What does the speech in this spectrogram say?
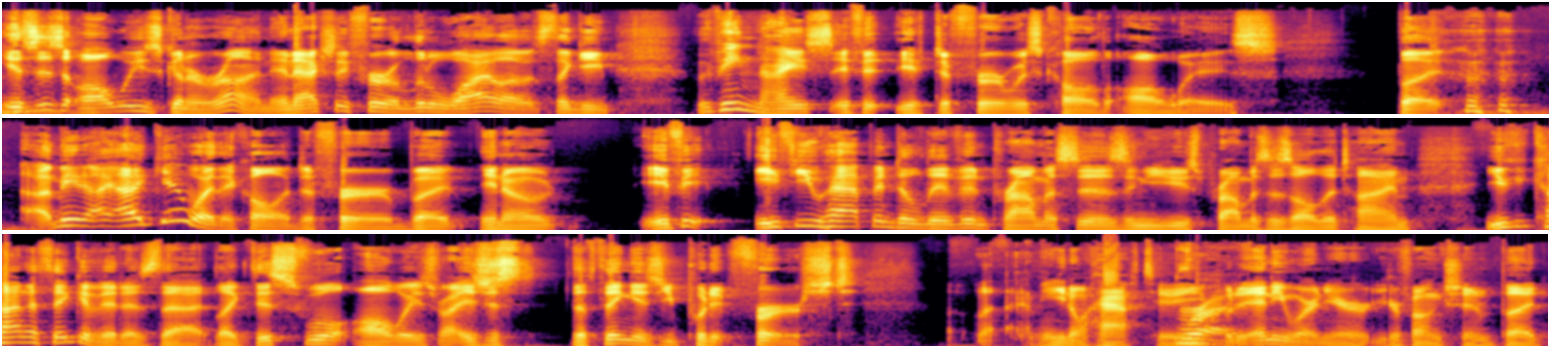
Is this always going to run? And actually, for a little while, I was thinking it would be nice if it, if defer was called always. But I mean, I, I get why they call it defer. But you know, if it if you happen to live in promises and you use promises all the time, you could kind of think of it as that. Like this will always run. It's just the thing is you put it first. I mean, you don't have to. You Right. put it anywhere in your your function, but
